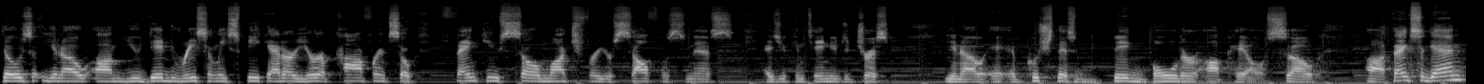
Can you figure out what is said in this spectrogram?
those, you know, um, you did recently speak at our Europe conference. So thank you so much for your selflessness as you continue to just, you know, push this big boulder uphill. So uh, thanks again.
